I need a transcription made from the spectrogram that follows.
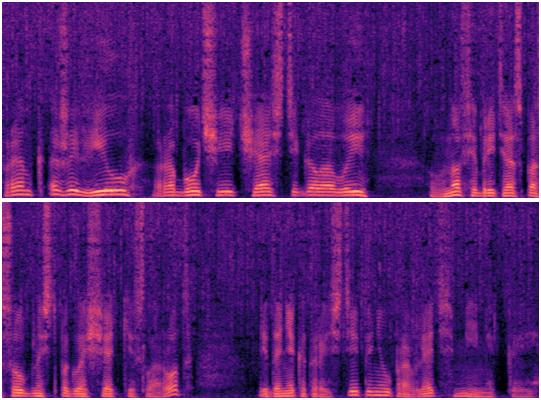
Фрэнк оживил рабочие части головы, вновь обретя способность поглощать кислород и до некоторой степени управлять мимикой.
